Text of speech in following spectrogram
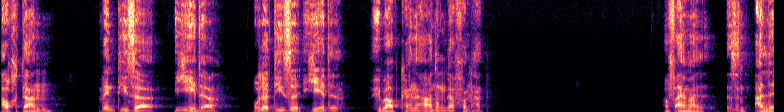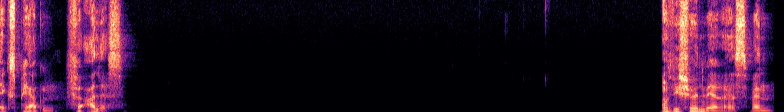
Auch dann, wenn dieser jeder oder diese jede überhaupt keine Ahnung davon hat. Auf einmal sind alle Experten für alles. Und wie schön wäre es, wenn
